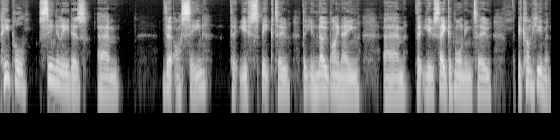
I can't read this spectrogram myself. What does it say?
people senior leaders um, that are seen, that you speak to, that you know by name, um, that you say good morning to, become human.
